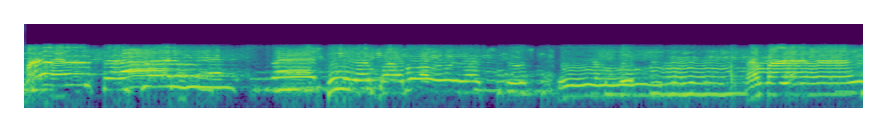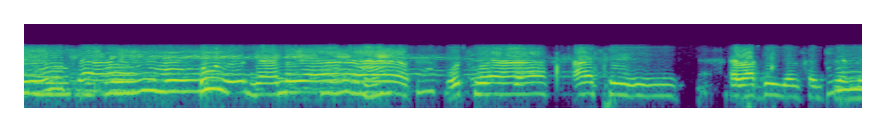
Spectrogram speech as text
Man sanctuary, me and you. Mama, you say, Uyo Namia, what ya I say. Awurade yɛ mfɛnkyerɛnne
